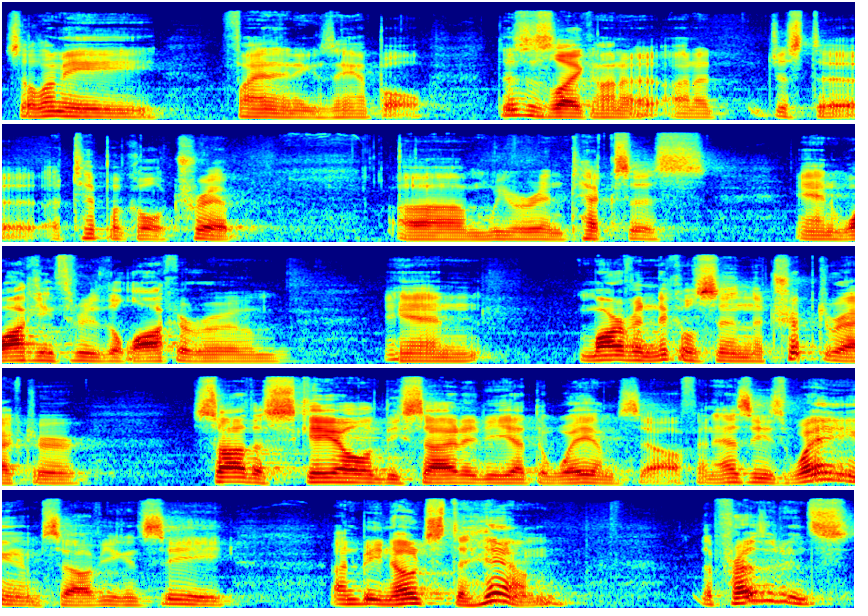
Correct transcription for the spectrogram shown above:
So let me find an example. This is like on a on a just a, a typical trip. Um, we were in Texas and walking through the locker room, and Marvin Nicholson, the trip director, saw the scale and decided he had to weigh himself. And as he's weighing himself, you can see, unbeknownst to him, the president's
